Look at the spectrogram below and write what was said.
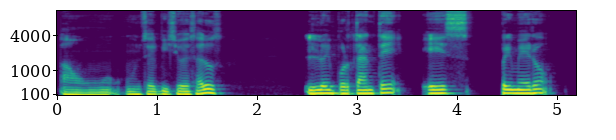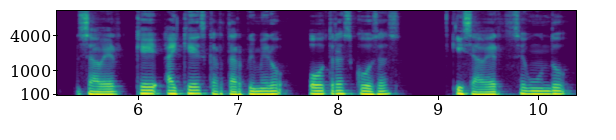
a un, servicio de salud. Lo importante es primero saber que hay que descartar primero otras cosas y saber segundo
